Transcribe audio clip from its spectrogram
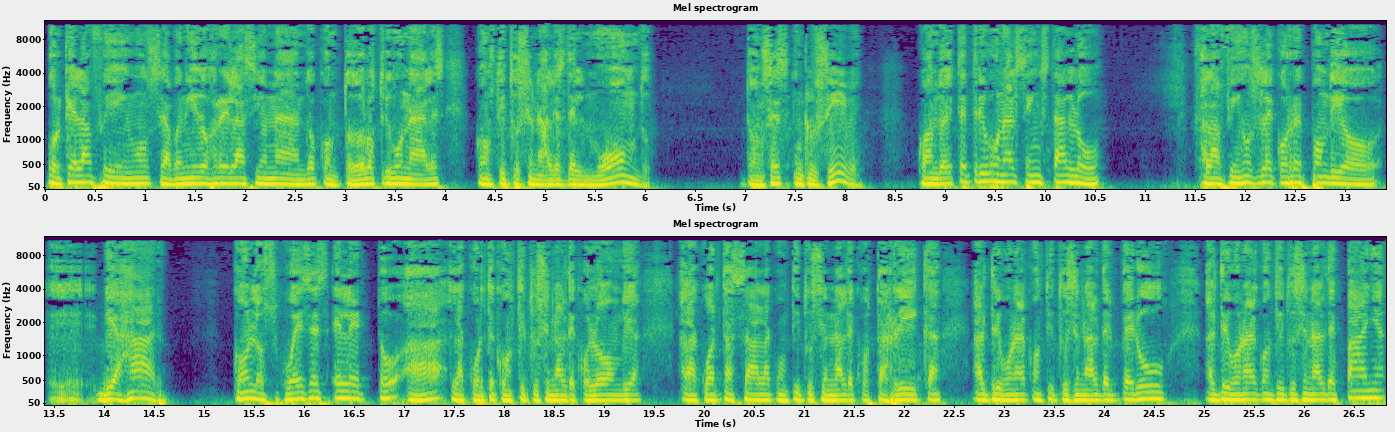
porque la FINU se ha venido relacionando con todos los tribunales constitucionales del mundo. Entonces, inclusive, cuando este tribunal se instaló, a la FINUS le correspondió eh, viajar con los jueces electos a la Corte Constitucional de Colombia, a la Cuarta Sala Constitucional de Costa Rica, al Tribunal Constitucional del Perú, al Tribunal Constitucional de España,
